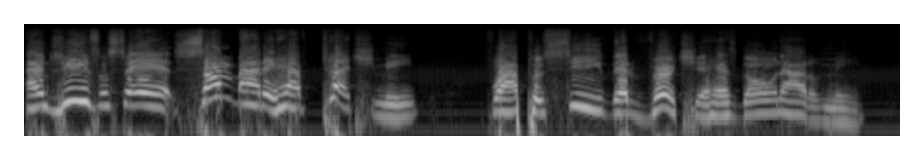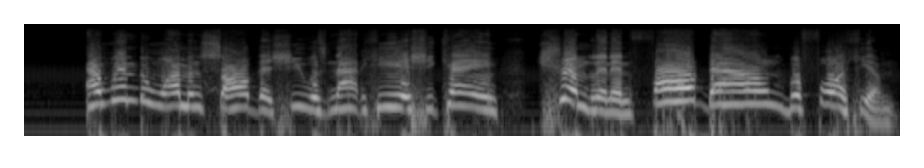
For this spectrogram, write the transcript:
And Jesus said, Somebody have touched me, for I perceive that virtue has gone out of me. And when the woman saw that she was not here, she came trembling and fall down before him.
